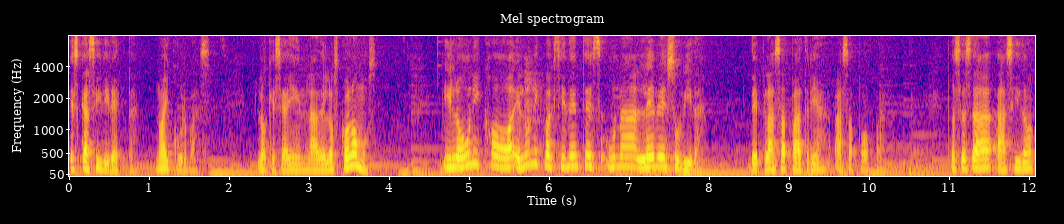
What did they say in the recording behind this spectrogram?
es casi directa, no hay curvas, lo que se hay en la de los Colomos. Y lo único, el único accidente es una leve subida de Plaza Patria a Zapopan. Entonces ha sido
